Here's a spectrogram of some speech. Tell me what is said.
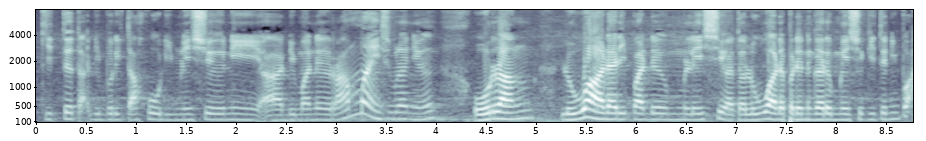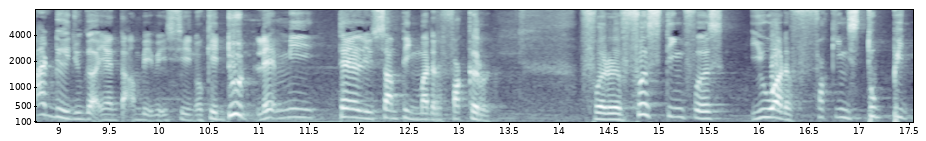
kita tak diberitahu di Malaysia ni uh, Di mana ramai sebenarnya Orang luar daripada Malaysia Atau luar daripada negara Malaysia kita ni pun Ada juga yang tak ambil vaksin. Okay dude Let me tell you something motherfucker. For the first thing first You are the fucking stupid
